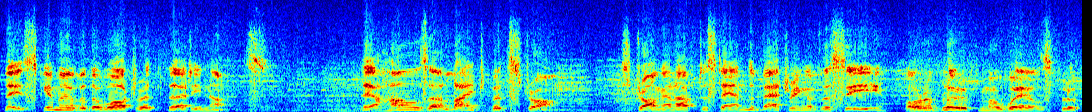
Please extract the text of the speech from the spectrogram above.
they skim over the water at 30 knots. Their hulls are light but strong, strong enough to stand the battering of the sea or a blow from a whale's fluke.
